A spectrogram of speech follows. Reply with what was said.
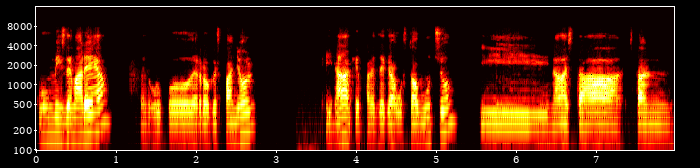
un mix de Marea, el grupo de rock español, y nada, que parece que ha gustado mucho y nada, está, están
